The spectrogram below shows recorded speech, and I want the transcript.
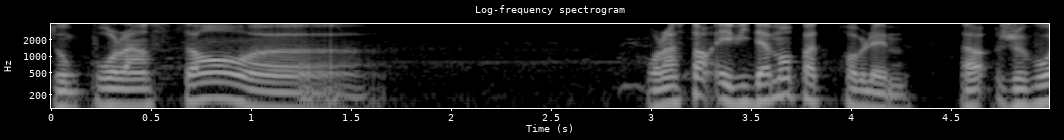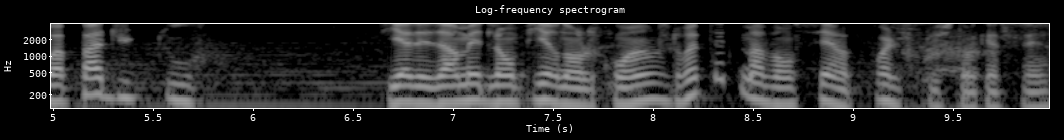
Donc pour l'instant... Euh, pour l'instant, évidemment, pas de problème. Alors, je vois pas du tout s'il y a des armées de l'Empire dans le coin, je devrais peut-être m'avancer un poil plus tant qu'à faire.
